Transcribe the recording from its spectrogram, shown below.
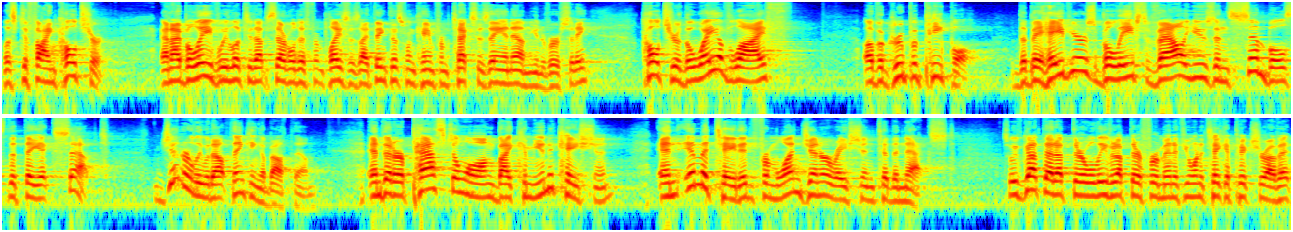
let's define culture. And I believe we looked it up several different places. I think this one came from Texas A&M University. Culture, the way of life of a group of people, the behaviors, beliefs, values, and symbols that they accept, generally without thinking about them, and that are passed along by communication and imitated from one generation to the next. So we've got that up there. We'll leave it up there for a minute if you want to take a picture of it.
